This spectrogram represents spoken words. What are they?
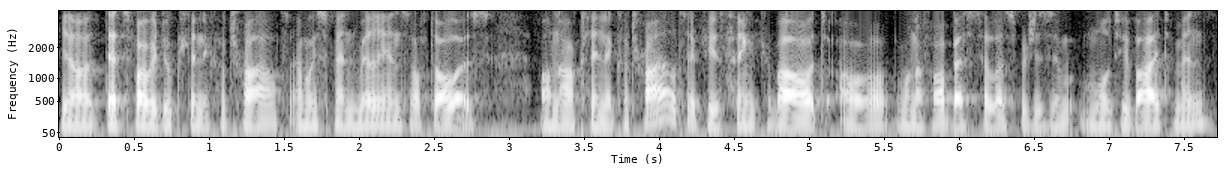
you know, that's why we do clinical trials and we spend millions of dollars on our clinical trials. If you think about our one of our best sellers, which is a multivitamins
